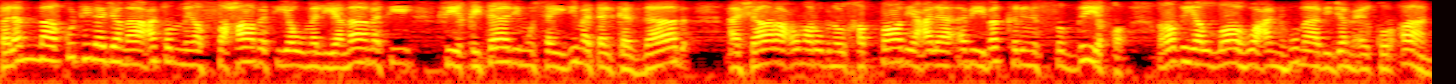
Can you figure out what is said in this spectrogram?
فلما قتل جماعة من الصحابة يوم اليمامة في قتال مسيلمة الكذاب أشار عمر بن الخطاب على أبي بكر الصديق رضي الله عنهما بجمع القرآن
